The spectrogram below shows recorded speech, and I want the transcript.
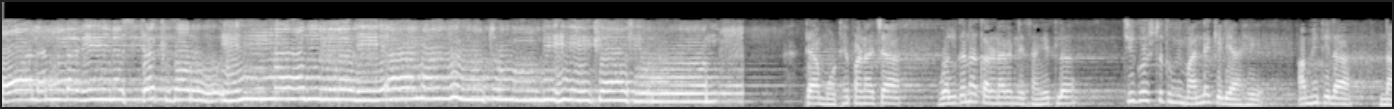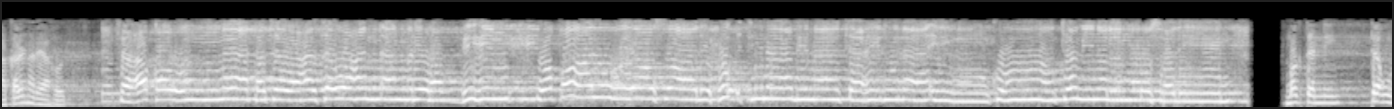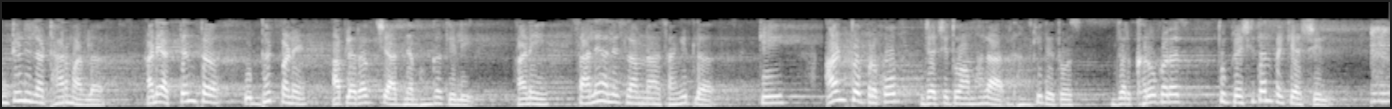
قال الذين استكبروا إنا بالذي آمنتم به كافرون त्या मोठेपणाच्या वल्गना करणाऱ्यांनी सांगितलं जी गोष्ट तुम्ही मान्य केली आहे आम्ही तिला नाकारणारे आहोत فعقروا الناقة وعتوا عن أمر ربهم وقالوا يا صالح ائتنا بما تعدنا إن كنت من المرسلين मग त्यांनी त्या उंटिणीला ठार मारलं आणि अत्यंत उद्धटपणे आपल्या रबची आज्ञाभंग केली आणि साले अल इस्लामना सांगितलं की आण तो प्रकोप ज्याची तू आम्हाला धमकी देतोस जर खरोखरच तू प्रेषितांपैकी असशील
